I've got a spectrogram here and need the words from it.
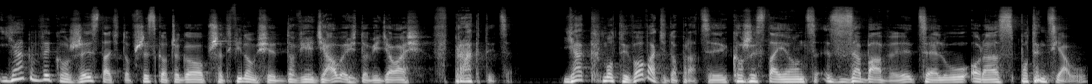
jak wykorzystać to wszystko, czego przed chwilą się dowiedziałeś, dowiedziałaś w praktyce? Jak motywować do pracy, korzystając z zabawy, celu oraz potencjału?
